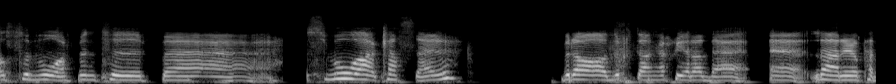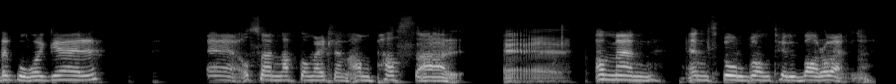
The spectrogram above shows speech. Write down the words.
Och svårt, men typ eh, små klasser. Bra, duktiga, engagerade eh, lärare och pedagoger. Eh, och sen att de verkligen anpassar eh, amen, en skolgång till var och en.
